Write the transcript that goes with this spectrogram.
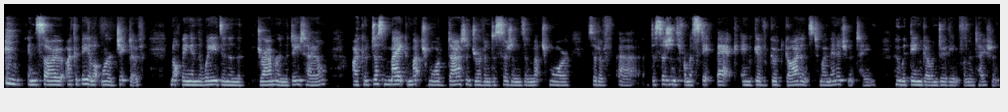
and so I could be a lot more objective, not being in the weeds and in the drama and the detail. I could just make much more data driven decisions and much more sort of uh, decisions from a step back and give good guidance to my management team who would then go and do the implementation.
